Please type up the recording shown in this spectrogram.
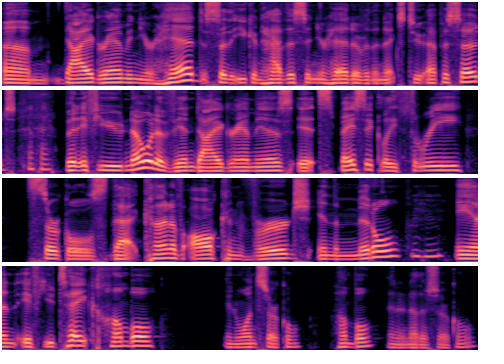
um, diagram in your head so that you can have this in your head over the next two episodes. Okay. But if you know what a Venn diagram is, it's basically three circles that kind of all converge in the middle. Mm-hmm. And if you take humble in one circle, humble in another circle,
